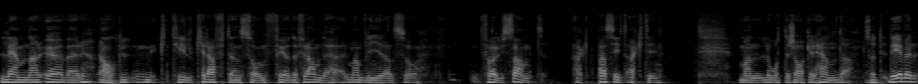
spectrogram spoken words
lämnar över ja. och till kraften som föder fram det här. Man blir alltså följsamt, akt, passivt aktiv. Man låter saker hända. Så det är väl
